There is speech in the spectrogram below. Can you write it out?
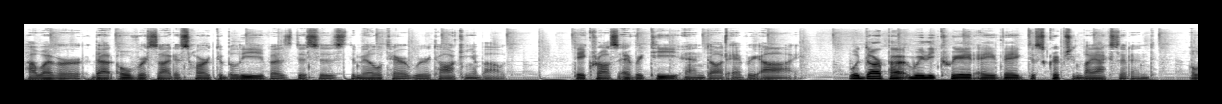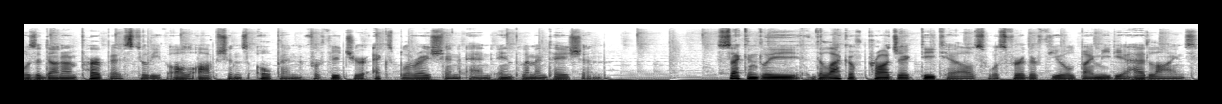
However, that oversight is hard to believe as this is the military we're talking about. They cross every T and dot every I. Would DARPA really create a vague description by accident, or was it done on purpose to leave all options open for future exploration and implementation? Secondly, the lack of project details was further fueled by media headlines.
